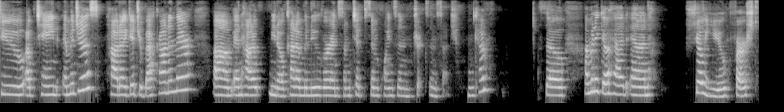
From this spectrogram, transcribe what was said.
to obtain images, how to get your background in there, um, and how to, you know, kind of maneuver and some tips and points and tricks and such. Okay. So I'm going to go ahead and show you first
